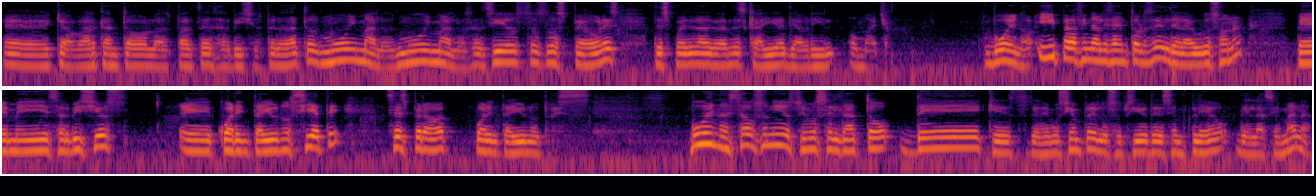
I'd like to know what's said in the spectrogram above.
eh, que abarcan todas las partes de servicios, pero datos muy malos, muy malos. Han sido estos los peores después de las grandes caídas de abril o mayo. Bueno, y para finalizar entonces el de la eurozona, PMI de servicios eh, 41.7, se esperaba 41.3. Bueno, en Estados Unidos tuvimos el dato de que tenemos siempre los subsidios de desempleo de la semana.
